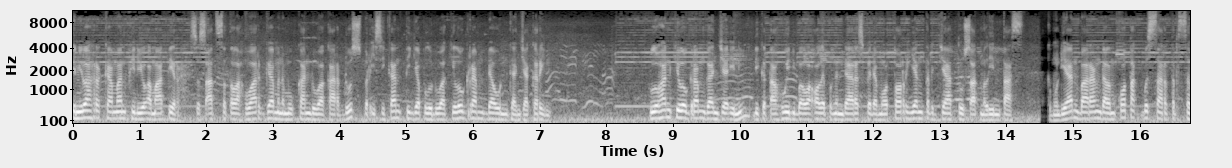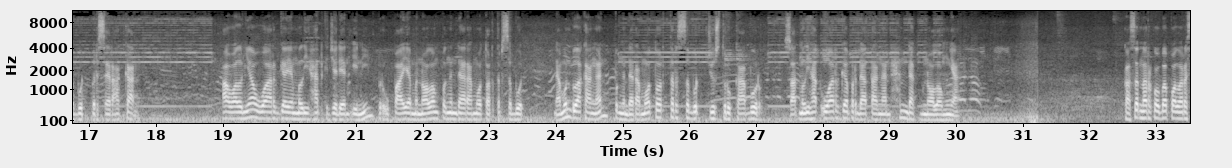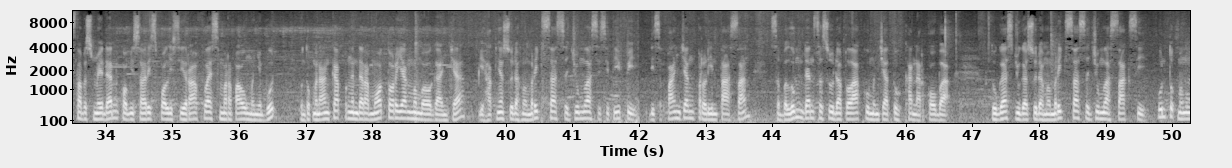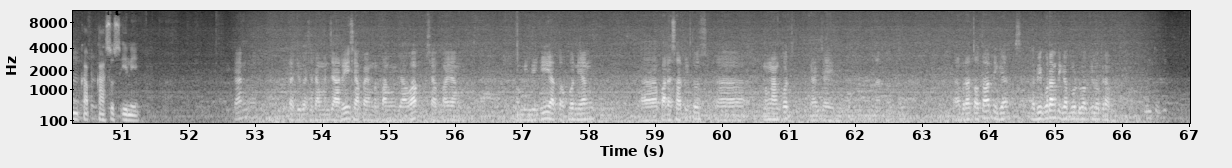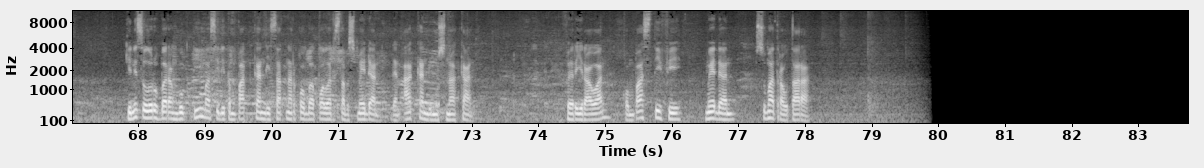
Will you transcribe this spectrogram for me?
Inilah rekaman video amatir sesaat setelah warga menemukan dua kardus berisikan 32 kg daun ganja kering. Puluhan kilogram ganja ini diketahui dibawa oleh pengendara sepeda motor yang terjatuh saat melintas. Kemudian barang dalam kotak besar tersebut berserakan. Awalnya warga yang melihat kejadian ini berupaya menolong pengendara motor tersebut. Namun belakangan pengendara motor tersebut justru kabur saat melihat warga berdatangan hendak menolongnya. Kasat Narkoba Polrestabes Medan Komisaris Polisi Rafles Marpaung menyebut untuk menangkap pengendara motor yang membawa ganja, pihaknya sudah memeriksa sejumlah CCTV di sepanjang perlintasan sebelum dan sesudah pelaku menjatuhkan narkoba. Petugas juga sudah memeriksa sejumlah saksi untuk mengungkap kasus ini. Kan kita juga sedang mencari siapa yang bertanggung jawab, siapa yang memiliki ataupun yang uh, pada saat itu uh, mengangkut ganja ini. Uh, berat total tiga, lebih kurang 32 kg. Kini seluruh barang bukti masih ditempatkan di Sat Narkoba Polrestabes Medan dan akan dimusnahkan. Ferry Rawan, Kompas TV, Medan, Sumatera Utara.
